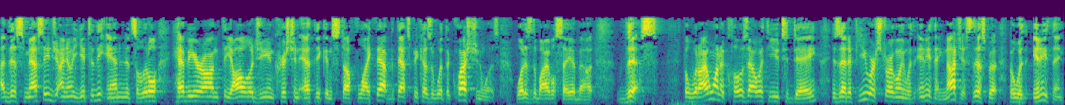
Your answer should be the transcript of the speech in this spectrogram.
Uh, this message, I know you get to the end and it's a little heavier on theology and Christian ethic and stuff like that, but that's because of what the question was. What does the Bible say about this? But what I want to close out with you today is that if you are struggling with anything, not just this, but, but with anything,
